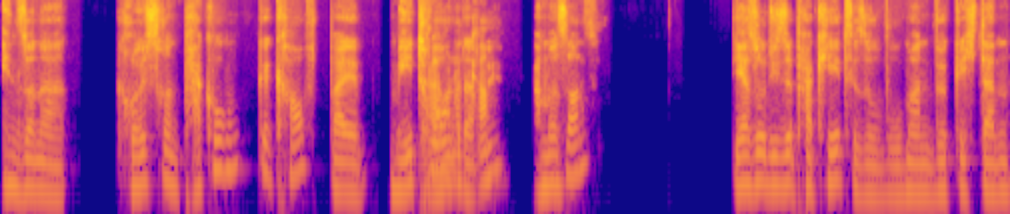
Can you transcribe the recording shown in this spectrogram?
in so 'ner größeren Packung gekauft bei Metro 300 oder Gramm? Amazon? Ja, so diese Pakete, so wo man wirklich dann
